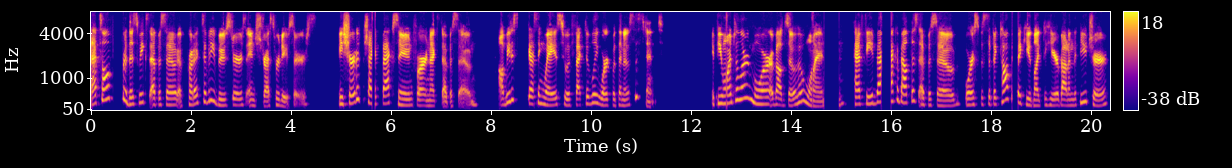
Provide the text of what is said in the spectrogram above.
That's all for this week's episode of Productivity Boosters and Stress Reducers. Be sure to check back soon for our next episode. I'll be discussing ways to effectively work with an assistant. If you want to learn more about Zoho One, have feedback about this episode, or a specific topic you'd like to hear about in the future,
